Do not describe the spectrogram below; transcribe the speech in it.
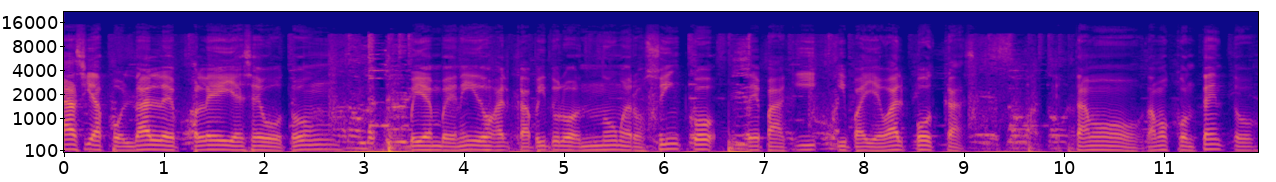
Gracias por darle play a ese botón. Bienvenidos al capítulo número 5 de Pa' aquí y para llevar podcast. Estamos, estamos contentos.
